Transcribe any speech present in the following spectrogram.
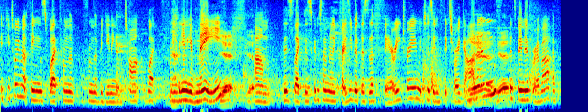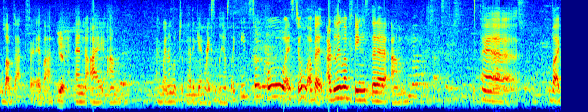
if you're talking about things like from the from the beginning of time, like from the beginning of me. Yeah. Yeah. Um, there's like this is going to sound really crazy, but there's the fairy tree, which is in Fitzroy Gardens. yeah. yeah. It's been there forever. I've loved that forever. Yeah. And I um, I went and looked at that again recently. I was like, it's so cool. I still love it. I really love things that are um, uh, like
